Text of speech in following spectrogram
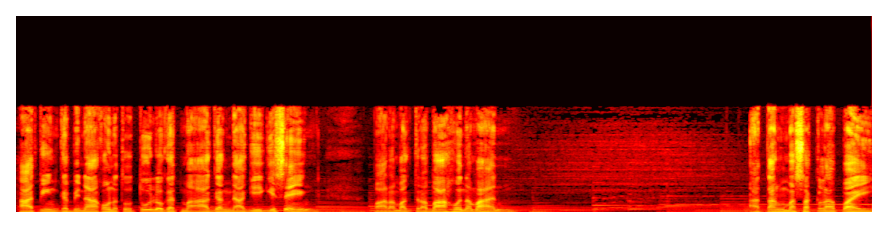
Hating gabi na ako natutulog at maagang nagigising para magtrabaho naman. At ang masaklap ay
